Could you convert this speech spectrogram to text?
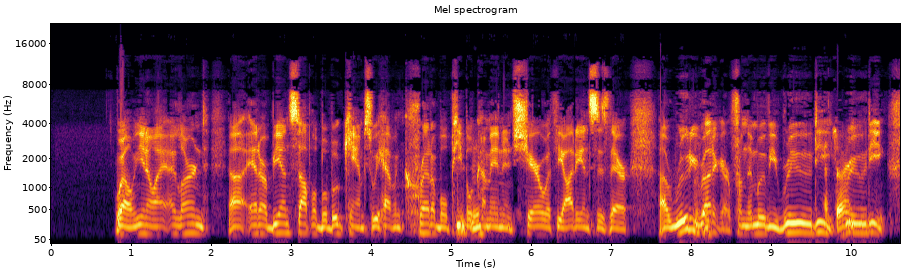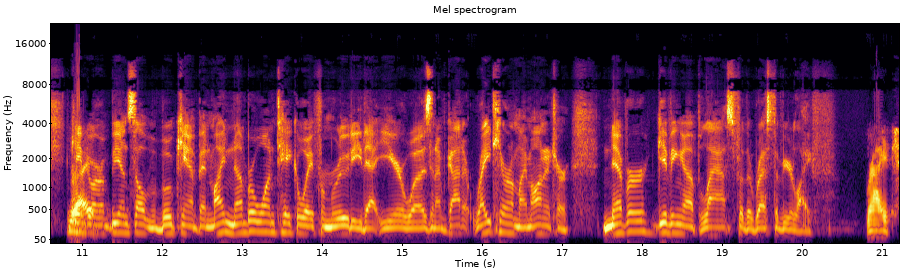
Well, you know, I, I learned uh, at our Be Unstoppable boot camps, we have incredible people mm-hmm. come in and share with the audiences there. Uh, Rudy mm-hmm. Ruettiger from the movie Rudy, right. Rudy came right. to our Be Unstoppable boot camp, and my number one takeaway from Rudy that year was, and I've got it right here on my monitor: never giving up lasts for the rest of your life. Right.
